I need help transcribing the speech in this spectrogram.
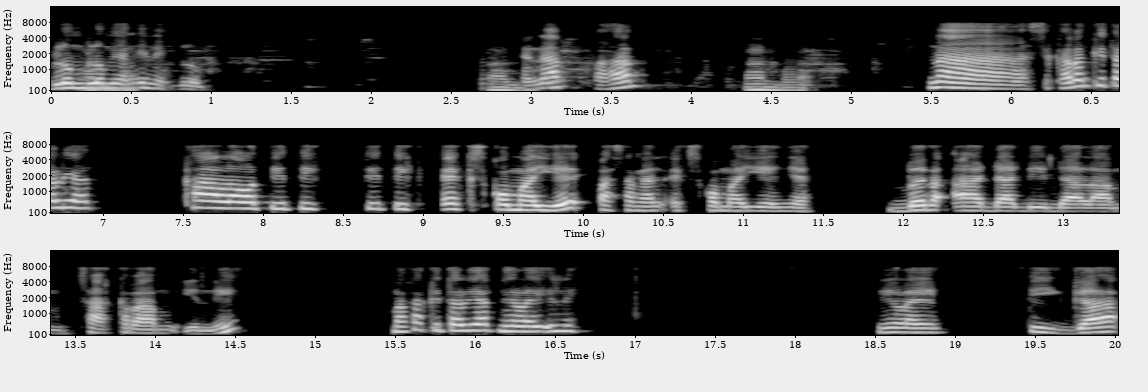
Belum belum yang ini, belum. Enak, paham? Nah, sekarang kita lihat kalau titik titik x, y pasangan x, y-nya berada di dalam cakram ini, maka kita lihat nilai ini. Nilai 3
